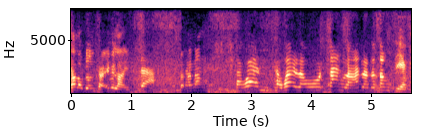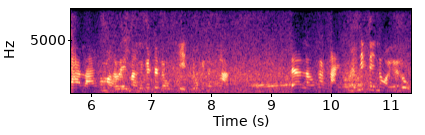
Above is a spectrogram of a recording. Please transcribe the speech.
ถ้าเราเดินขายไม่เป็นไรจ้ะแต่ถ้านั่งถ้าว่าถ้าว่าเราตั้งร้านเราจะต้องเสียค่าร้านเข้ามาอะไรมั่งแล้วก็จะโดนเกตยกอีกต่างหากแล้วเราก็ขายของไอ้นิดหน่อยนะลูก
